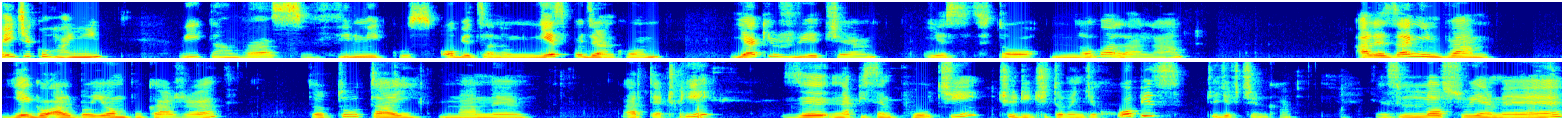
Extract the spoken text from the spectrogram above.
Hejcie kochani, witam Was w filmiku z obiecaną niespodzianką. Jak już wiecie, jest to nowa lala, ale zanim Wam jego albo ją pokażę, to tutaj mamy karteczki z napisem płci, czyli czy to będzie chłopiec, czy dziewczynka. Więc losujemy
